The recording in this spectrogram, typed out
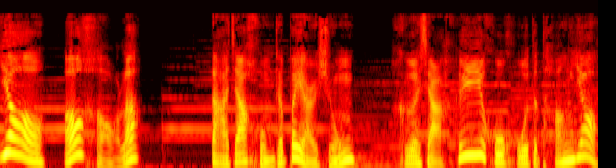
药熬好了，大家哄着贝尔熊喝下黑乎乎的汤药。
